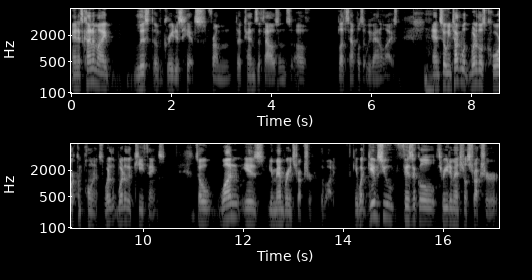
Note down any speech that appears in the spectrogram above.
And it's kind of my list of greatest hits from the tens of thousands of blood samples that we've analyzed. Mhm. And so when you talk about what are those core components, what are the, what are the key things? So one is your membrane structure of the body. Okay, what gives you physical three-dimensional structure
